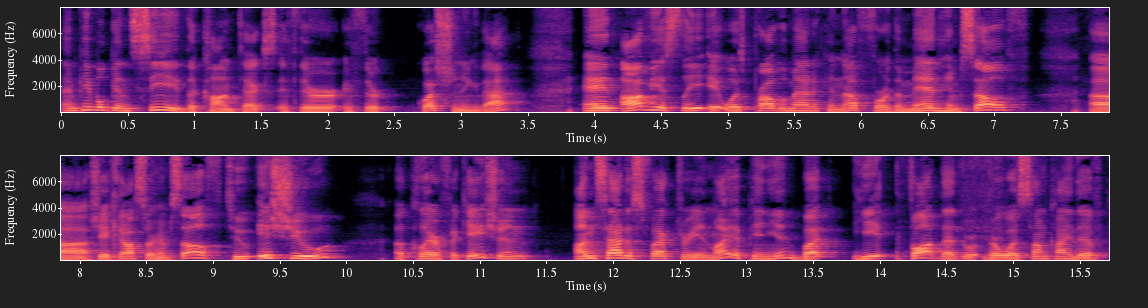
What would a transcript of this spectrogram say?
and people can see the context if they're if they're questioning that. And obviously, it was problematic enough for the man himself, uh, Sheikh Yasir himself, to issue a clarification. Unsatisfactory, in my opinion, but he thought that there- there was some kind of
